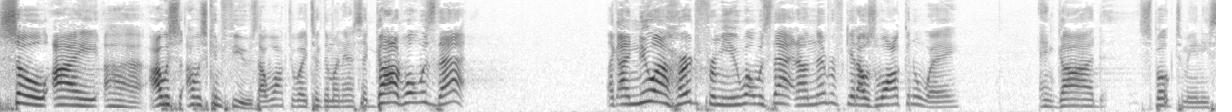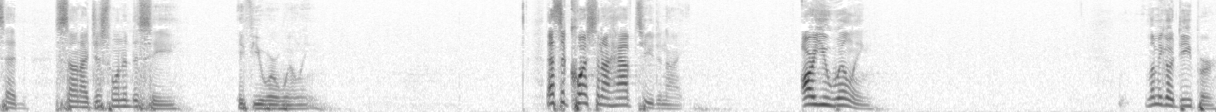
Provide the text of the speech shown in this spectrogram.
So I, uh, I, was, I was confused. I walked away, took the money. I said, God, what was that? Like, I knew I heard from you. What was that? And I'll never forget, I was walking away, and God spoke to me, and He said, Son, I just wanted to see if you were willing. That's a question I have to you tonight. Are you willing? Let me go deeper.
